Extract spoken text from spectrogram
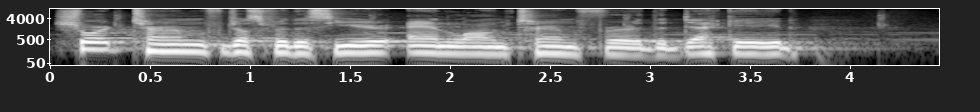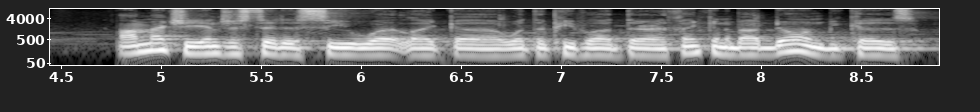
short term just for this year and long term for the decade. I'm actually interested to see what like uh, what the people out there are thinking about doing because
